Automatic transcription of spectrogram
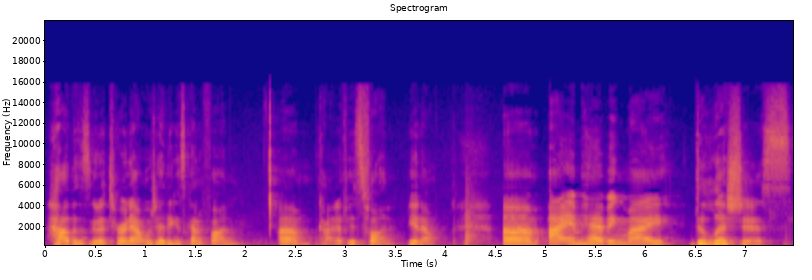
how this is going to turn out, which I think is kind of fun. Um, kind of. It's fun, you know. Um, I am having my delicious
